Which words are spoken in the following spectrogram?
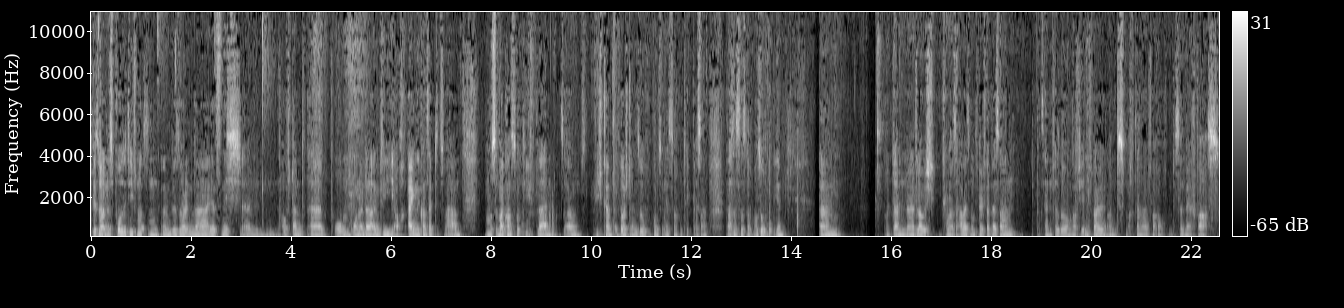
wir sollten es positiv nutzen. Ähm, wir sollten da jetzt nicht ähm, Aufstand äh, proben, ohne da irgendwie auch eigene Konzepte zu haben. Man muss immer konstruktiv bleiben und sagen, ich könnte mir vorstellen, so funktioniert es noch einen Tick besser. Lass uns das doch mal so probieren. Ähm, und dann, äh, glaube ich, kann man das Arbeitsumfeld verbessern, Patientenversorgung auf jeden Fall und es macht dann einfach auch ein bisschen mehr Spaß.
